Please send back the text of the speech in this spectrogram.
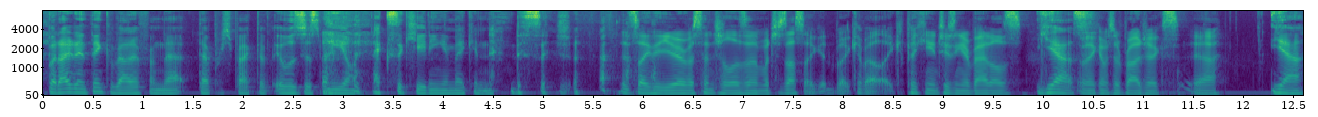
But I didn't think about it from that that perspective. It was just me on executing and making decisions. It's like the year of essentialism, which is also a good book about like picking and choosing your battles yes. when it comes to projects. Yeah. Yeah.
